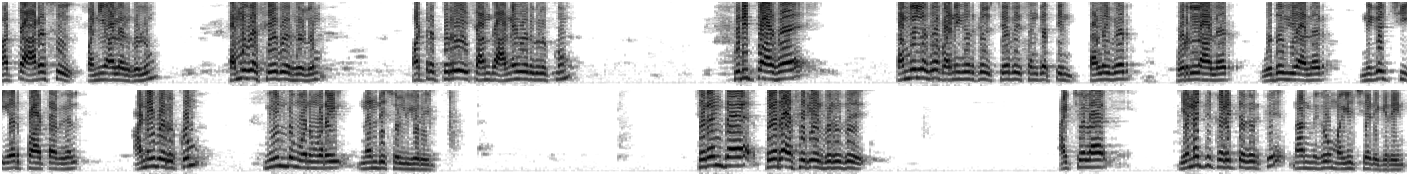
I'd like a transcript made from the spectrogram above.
மற்ற அரசு பணியாளர்களும் சமூக சேவர்களும் மற்ற துறையை சார்ந்த அனைவர்களுக்கும் குறிப்பாக தமிழக வணிகர்கள் சேவை சங்கத்தின் தலைவர் பொருளாளர் உதவியாளர் நிகழ்ச்சி ஏற்பாட்டாளர்கள் அனைவருக்கும் மீண்டும் ஒரு முறை நன்றி சொல்கிறேன். சிறந்த பேராசிரியர் விருது ஆக்சுவலா எனக்கு கிடைத்ததற்கு நான் மிகவும் மகிழ்ச்சி அடைகிறேன்.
